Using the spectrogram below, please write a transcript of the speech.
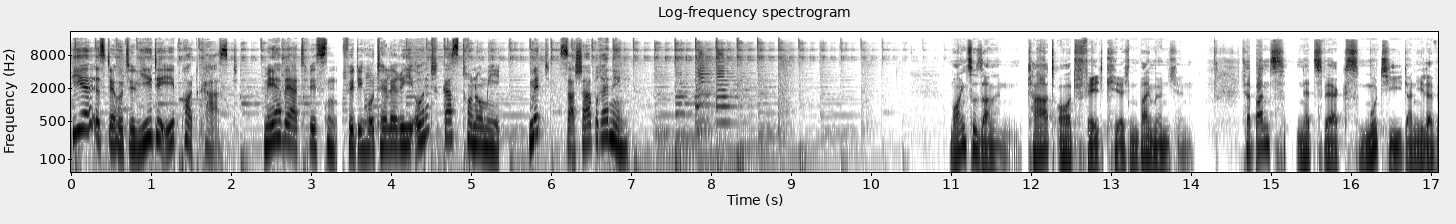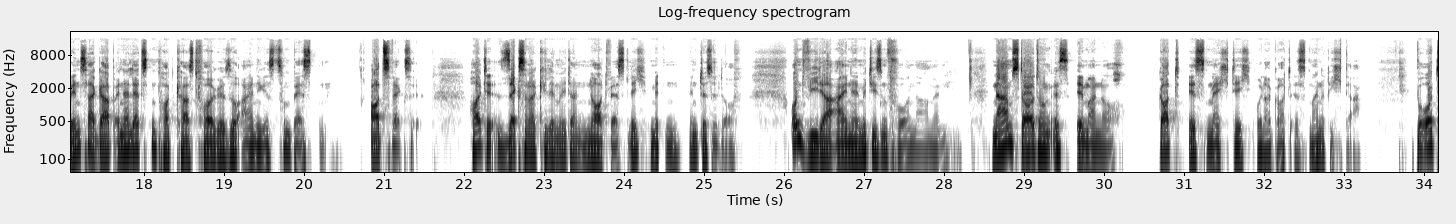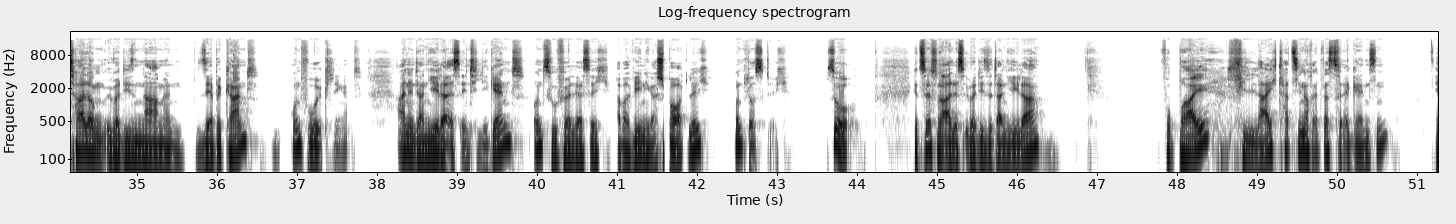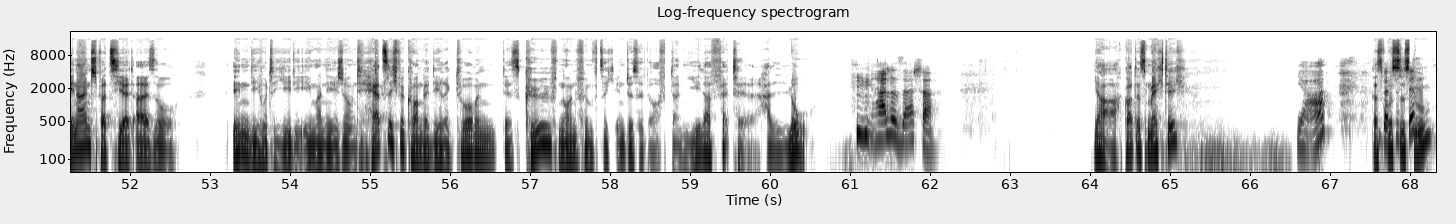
Hier ist der Hotelier.de Podcast. Mehrwertwissen für die Hotellerie und Gastronomie mit Sascha Brenning. Moin zusammen. Tatort Feldkirchen bei München. Verbandsnetzwerks Mutti Daniela Winzer gab in der letzten Podcast-Folge so einiges zum Besten. Ortswechsel. Heute 600 Kilometer nordwestlich, mitten in Düsseldorf. Und wieder eine mit diesem Vornamen. Namensdeutung ist immer noch Gott ist mächtig oder Gott ist mein Richter. Beurteilungen über diesen Namen sehr bekannt und wohlklingend. Eine Daniela ist intelligent und zuverlässig, aber weniger sportlich und lustig. So, jetzt wissen wir alles über diese Daniela. Wobei, vielleicht hat sie noch etwas zu ergänzen. Hineinspaziert also in die Hotelier.de Manege und herzlich willkommen der Direktorin des KÖF 59 in Düsseldorf, Daniela Fette. Hallo. Hallo Sascha. Ja, Gott ist mächtig. Ja. Das, das wusstest du?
